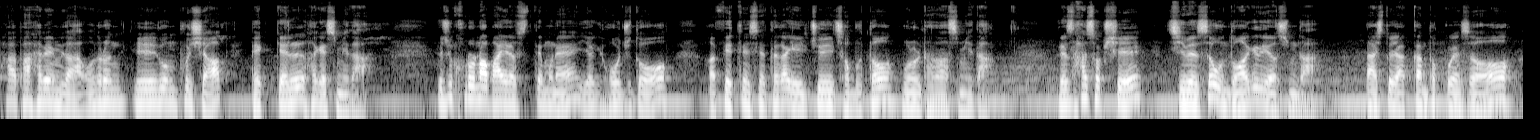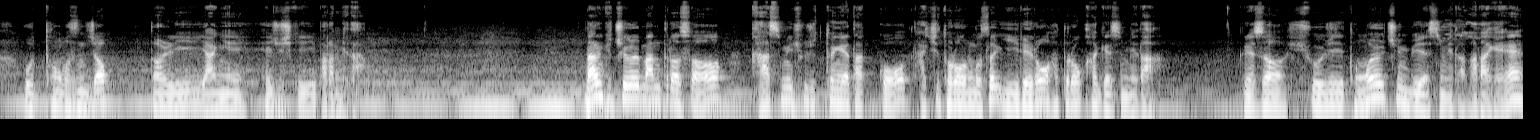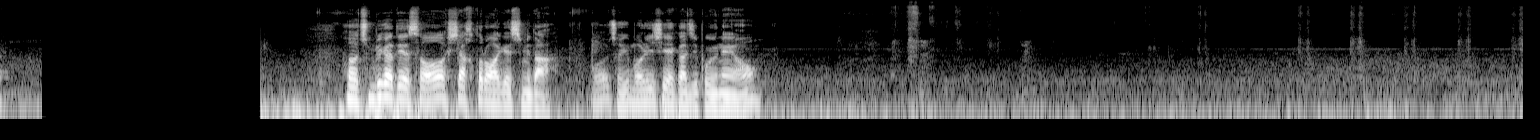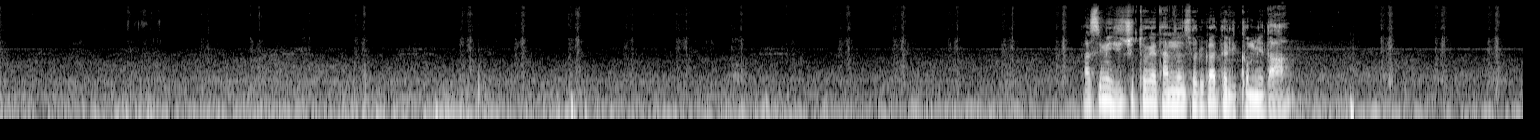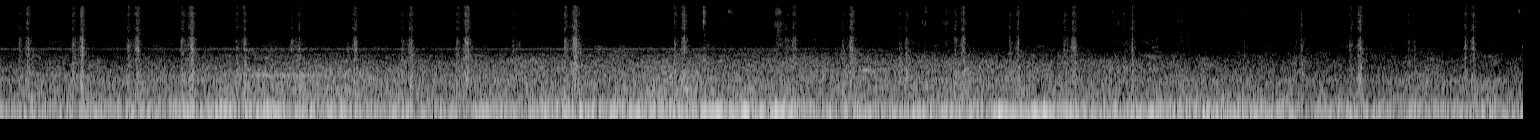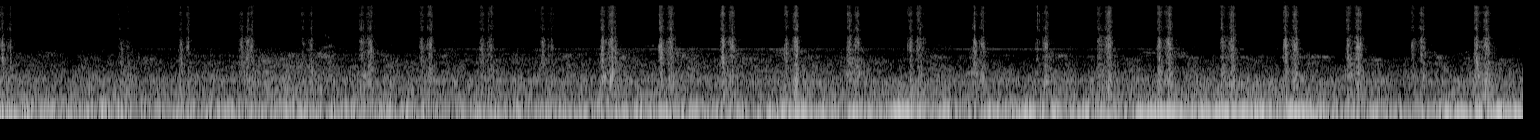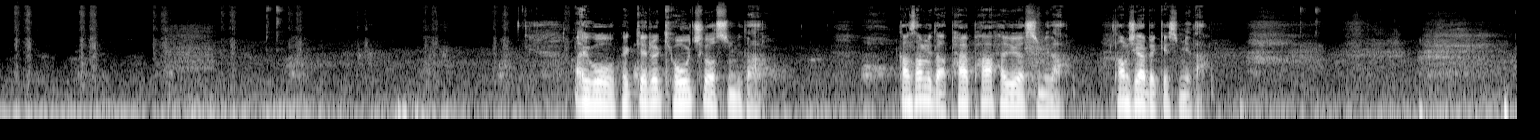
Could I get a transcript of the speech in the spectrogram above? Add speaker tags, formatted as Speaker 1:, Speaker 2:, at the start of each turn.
Speaker 1: 파파하베입니다. 오늘은 1분 푸시업 100개를 하겠습니다. 요즘 코로나 바이러스 때문에 여기 호주도 어, 피트니스 센터가 일주일 전부터 문을 닫았습니다. 그래서 할 수 없이 집에서 운동하게 되었습니다. 날씨도 약간 덥고 해서 우통 벗은 점 널리 양해해 주시기 바랍니다. 나는 규칙을 만들어서 가슴이 휴지통에 닿고 다시 돌아오는 것을 2회로 하도록 하겠습니다. 그래서 휴지통을 준비했습니다. 바닥에. 어, 준비가 돼서 시작하도록 하겠습니다. 어, 저기 멀리 시계까지 보이네요. 가슴이 휴지통에 닿는 소리가 들릴 겁니다. 아이고 100개를 겨우 치웠습니다. 감사합니다. 팔파 한류였습니다. 다음 시간에 뵙겠습니다.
